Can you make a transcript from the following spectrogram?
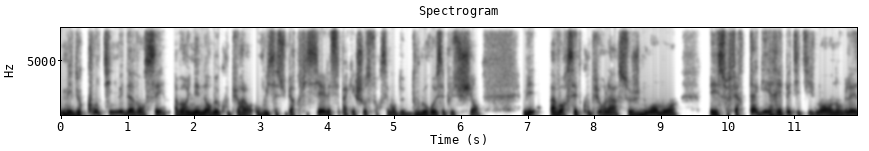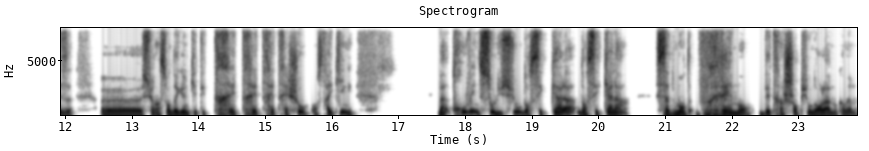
mais de continuer d'avancer, avoir une énorme coupure. Alors oui, c'est superficiel et c'est pas quelque chose forcément de douloureux, c'est plus chiant, mais avoir cette coupure là, ce genou en moins et se faire taguer répétitivement en anglaise euh, sur un Sandagun qui était très très très très chaud en striking, bah trouver une solution dans ces cas-là, dans ces cas-là, ça demande vraiment d'être un champion dans l'âme quand même.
